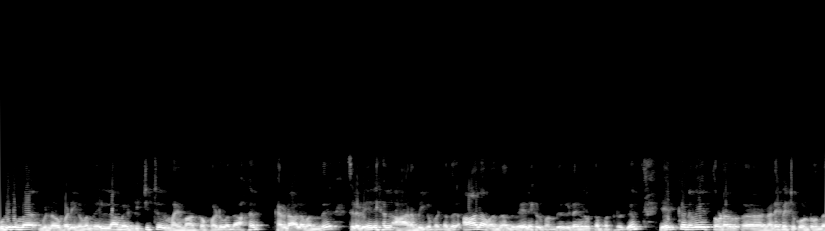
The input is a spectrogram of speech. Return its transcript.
குடியுரிமை விண்ணப்படிகள் வந்து எல்லாமே டிஜிட்டல் மயமாக்கப்படுவதாக கனடாவில் வந்து சில வேலைகள் ஆரம்பிக்கப்பட்டது. ஆனால் வந்து அந்த வேலைகள் வந்து இடைநிறுத்தப்பட்டிருக்கு. ஏற்கனவே தொடர் நடைபெற்று நடைபெற்றுக் கொண்டிருந்த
